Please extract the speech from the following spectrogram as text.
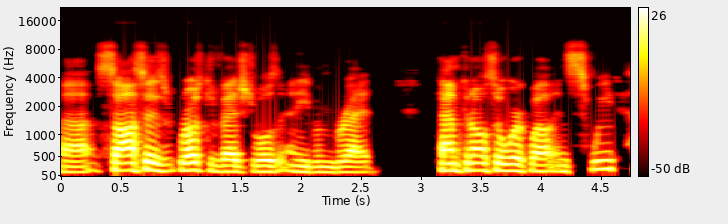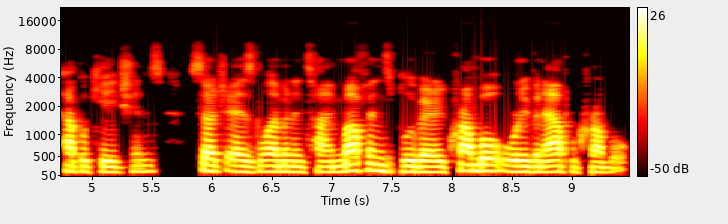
Uh, sauces, roasted vegetables, and even bread. Thyme can also work well in sweet applications such as lemon and thyme muffins, blueberry crumble, or even apple crumble.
